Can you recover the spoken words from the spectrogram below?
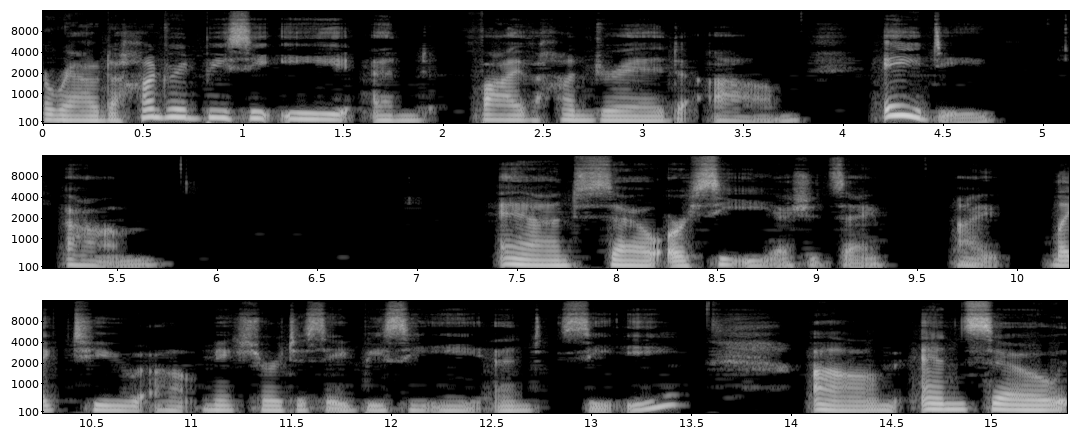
around 100 BCE and 500 um, AD. Um, and so, or CE, I should say. I like to uh, make sure to say BCE and CE. Um, and so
